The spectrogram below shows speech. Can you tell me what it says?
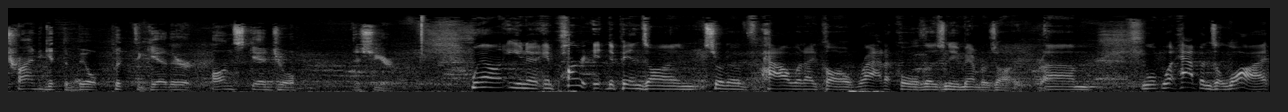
trying to get the bill put together on schedule this year Well, you know, in part it depends on sort of how what I'd call radical those new members are. Um, what happens a lot,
